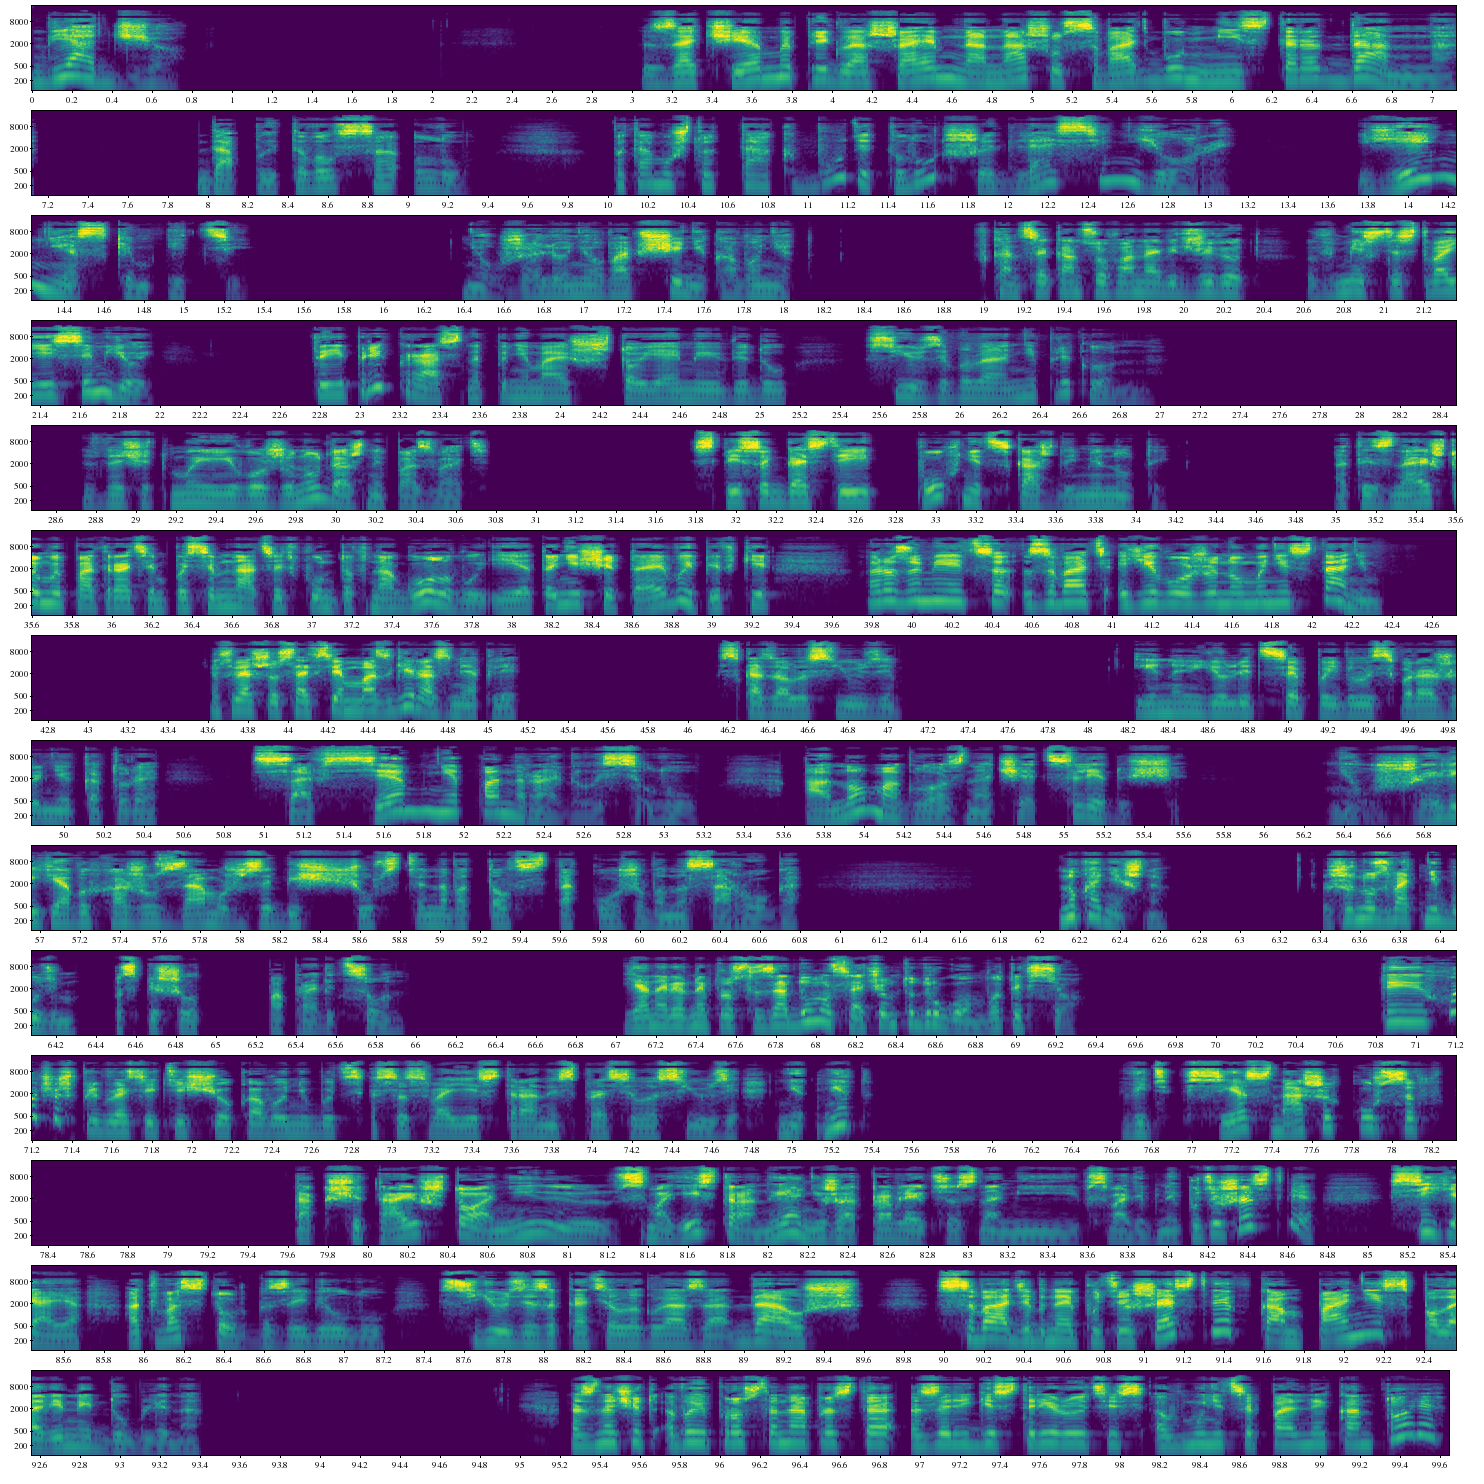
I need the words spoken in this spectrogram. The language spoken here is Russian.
Вяджо. «Зачем мы приглашаем на нашу свадьбу мистера Данна?» — допытывался Лу. «Потому что так будет лучше для сеньоры. Ей не с кем идти». «Неужели у нее вообще никого нет? В конце концов, она ведь живет вместе с твоей семьей. Ты прекрасно понимаешь, что я имею в виду». Сьюзи была непреклонна. «Значит, мы его жену должны позвать?» Список гостей пухнет с каждой минутой. А ты знаешь, что мы потратим по 17 фунтов на голову, и это не считая выпивки. Разумеется, звать его жену мы не станем. — У тебя что, совсем мозги размякли? — сказала Сьюзи. И на ее лице появилось выражение, которое совсем не понравилось Лу. Оно могло означать следующее. «Неужели я выхожу замуж за бесчувственного толстокожего носорога?» Ну, конечно. Жену звать не будем, — поспешил поправиться он. Я, наверное, просто задумался о чем-то другом, вот и все. — Ты хочешь пригласить еще кого-нибудь со своей стороны? — спросила Сьюзи. Нет, — Нет-нет. Ведь все с наших курсов так считаешь, что они с моей стороны, они же отправляются с нами в свадебное путешествие? Сияя от восторга, заявил Лу. Сьюзи закатила глаза. Да уж, Свадебное путешествие в компании с половиной Дублина. Значит, вы просто-напросто зарегистрируетесь в муниципальной конторе?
